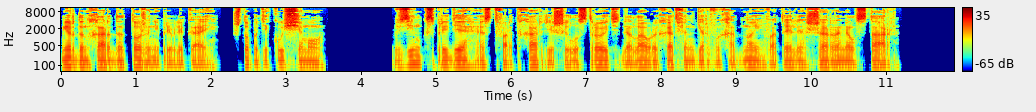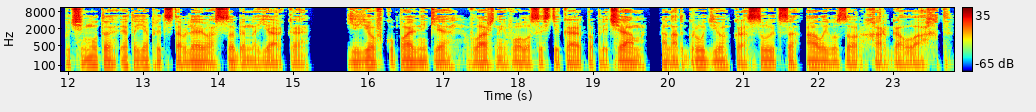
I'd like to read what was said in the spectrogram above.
Мирденхарда тоже не привлекай. Что по текущему? В Зингспреде Эстфордхар решил устроить для Лауры Хэтфингер выходной в отеле Шеррамел Стар. Почему-то это я представляю особенно ярко. Ее в купальнике, влажные волосы стекают по плечам, а над грудью красуется алый узор Харгалахт.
